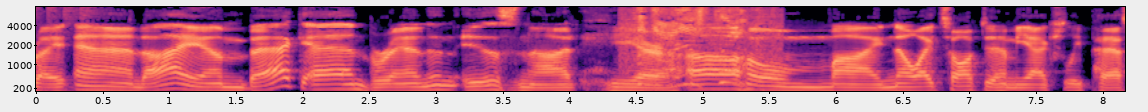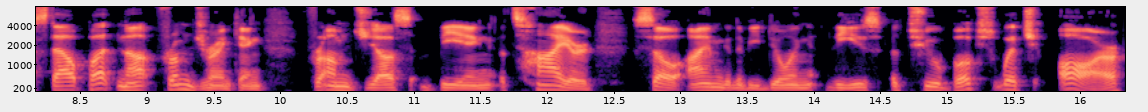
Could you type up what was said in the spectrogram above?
Right, and I am back, and Brandon is not here. Yeah, he's drunk. Oh my! No, I talked to him. He actually passed out, but not from drinking, from just being tired. So I'm going to be doing these two books, which are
